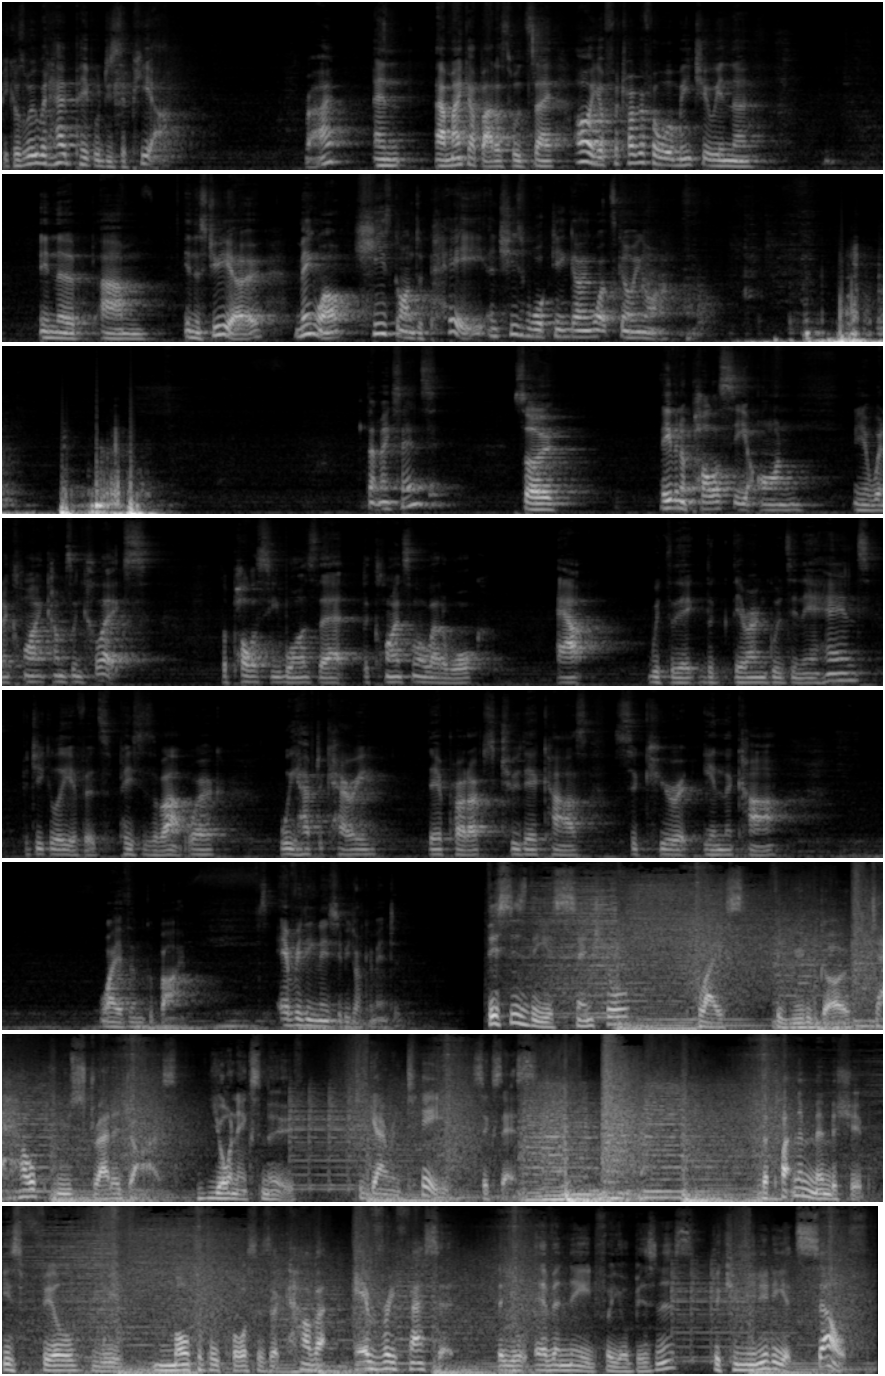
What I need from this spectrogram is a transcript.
Because we would have people disappear, right? And our makeup artist would say, "Oh, your photographer will meet you in the in the um, in the studio. Meanwhile, he's gone to pee and she's walked in going, What's going on? That makes sense? So, even a policy on, you know, when a client comes and collects, the policy was that the client's not allowed to walk out with the, the, their own goods in their hands, particularly if it's pieces of artwork. We have to carry their products to their cars, secure it in the car, wave them goodbye. Everything needs to be documented. This is the essential place for you to go to help you strategize your next move to guarantee success. The Platinum membership is filled with multiple courses that cover every facet that you'll ever need for your business. The community itself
